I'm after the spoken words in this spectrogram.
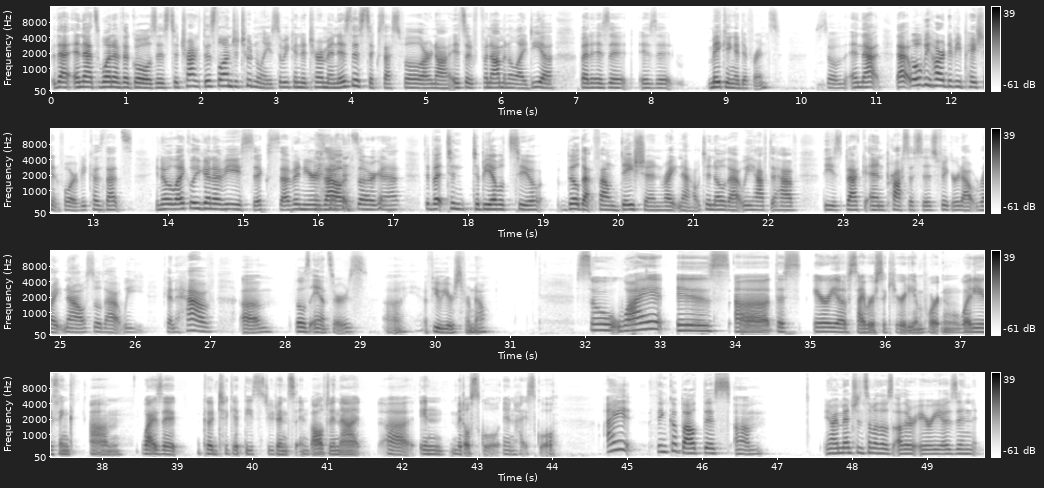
that and that's one of the goals is to track this longitudinally so we can determine is this successful or not. It's a phenomenal idea, but is it is it making a difference? So and that that will be hard to be patient for because that's you know likely going to be six seven years out. so we're going to have to but to to be able to build that foundation right now to know that we have to have these back end processes figured out right now so that we can have um, those answers uh, a few years from now. So, why is uh, this area of cybersecurity important? What do you think? Um, why is it good to get these students involved in that uh, in middle school, in high school? I think about this. Um, you know, I mentioned some of those other areas, and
